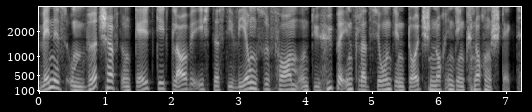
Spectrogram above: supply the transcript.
Wenn es um Wirtschaft und Geld geht, glaube ich, dass die Währungsreform und die Hyperinflation den Deutschen noch in den Knochen steckt.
